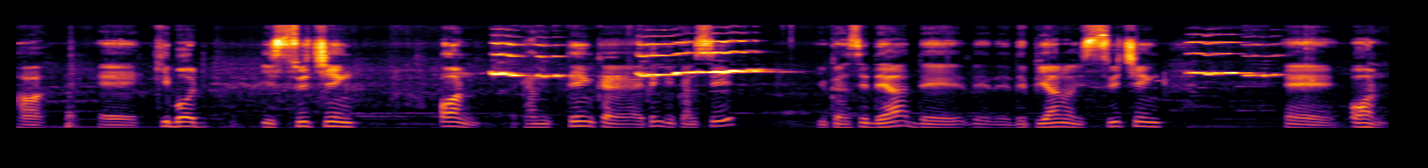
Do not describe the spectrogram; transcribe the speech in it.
our uh, keyboard is switching on. I can think. Uh, I think you can see you can see there the, the, the, piano is switching uh, on.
